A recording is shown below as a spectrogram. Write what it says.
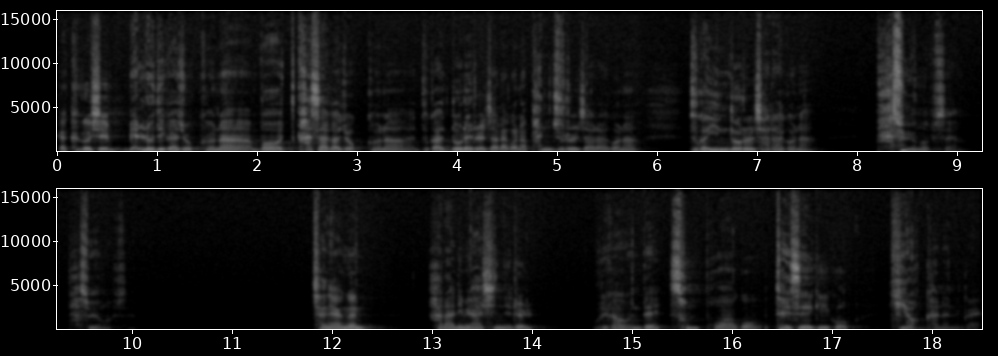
그러니까 그것이 멜로디가 좋거나 뭐 가사가 좋거나 누가 노래를 잘하거나 반주를 잘하거나 누가 인도를 잘하거나 다 소용없어요. 다 소용없어요. 찬양은 하나님이 하신 일을 우리 가운데 선포하고 되새기고 기억하는 거예요.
